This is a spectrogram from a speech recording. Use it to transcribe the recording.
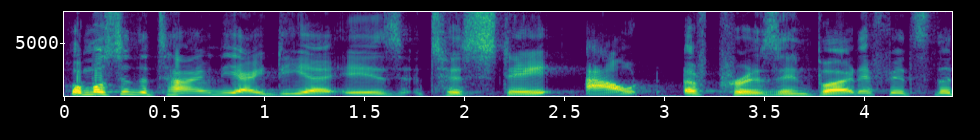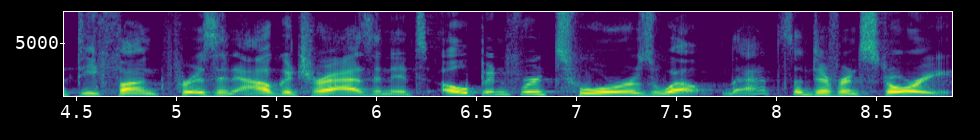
Well, most of the time the idea is to stay out of prison, but if it's the defunct prison Alcatraz and it's open for tours, well, that's a different story.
